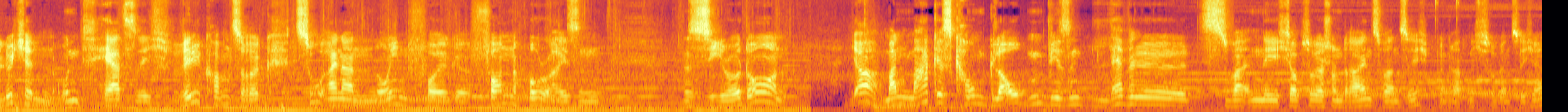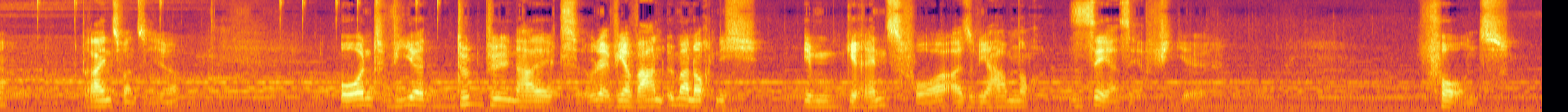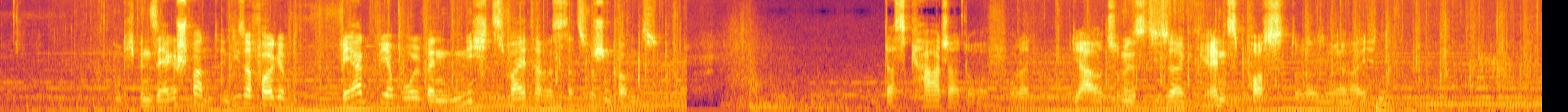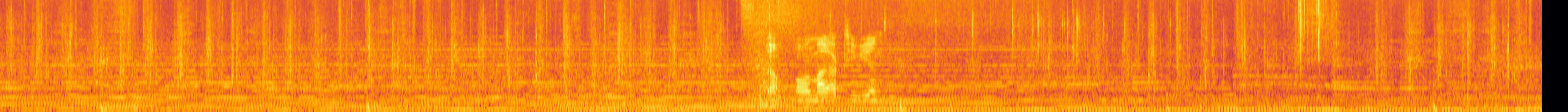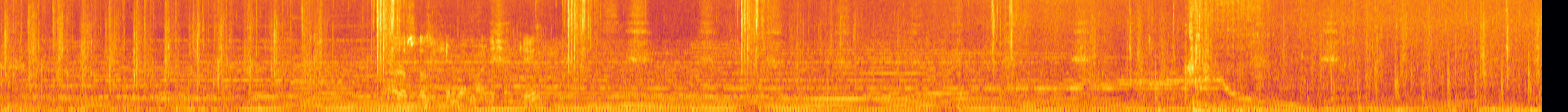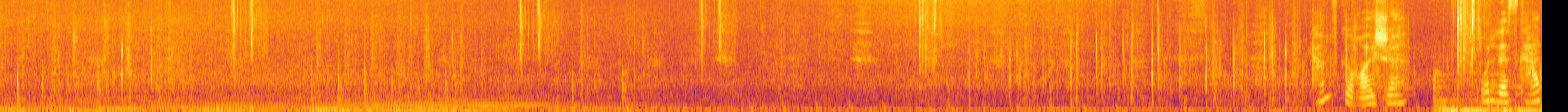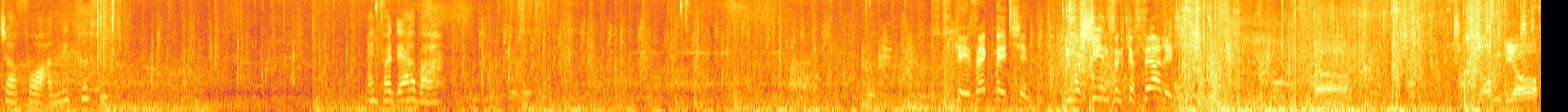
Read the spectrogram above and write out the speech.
Hallöchen und herzlich willkommen zurück zu einer neuen Folge von Horizon Zero Dawn. Ja, man mag es kaum glauben, wir sind Level 2, nee, ich glaube sogar schon 23, bin gerade nicht so ganz sicher. 23, ja. Und wir dümpeln halt, oder wir waren immer noch nicht im Grenzvor, also wir haben noch sehr, sehr viel vor uns. Und ich bin sehr gespannt. In dieser Folge werden wir wohl, wenn nichts weiteres dazwischen kommt, das Kaja-Dorf oder ja, zumindest dieser Grenzpost oder so erreichen. Ja, mal aktivieren. Kampfgeräusche. Wurde das Kaja vor angegriffen? Ein Verderber. Geh weg, Mädchen. Die Maschinen sind gefährlich. Ja, das glauben die auch.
